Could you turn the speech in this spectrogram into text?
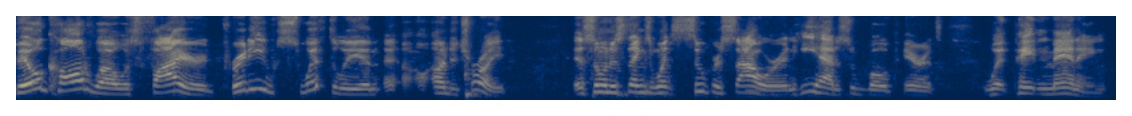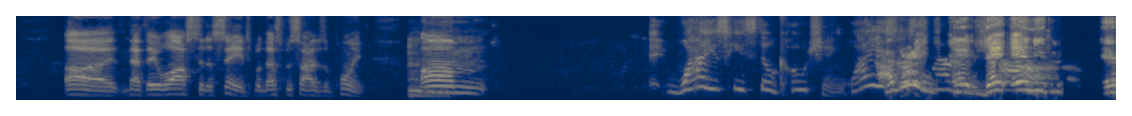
Bill Caldwell was fired pretty swiftly in uh, on Detroit. as soon as things went super sour and he had a Super Bowl appearance with Peyton Manning uh that they lost to the Saints, but that's besides the point. Mhm. Um why is he still coaching? Why is I he agree. still having a And Dan, Dan needs, job? Dan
